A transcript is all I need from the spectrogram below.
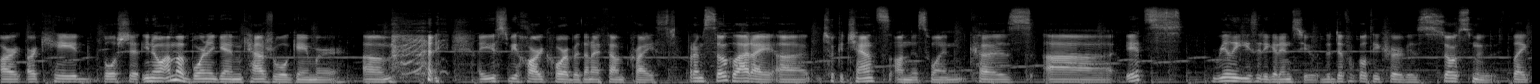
ar arcade bullshit. You know, I'm a born again casual gamer. Um, I used to be hardcore, but then I found Christ. But I'm so glad I uh, took a chance on this one because uh, it's really easy to get into. The difficulty curve is so smooth, like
